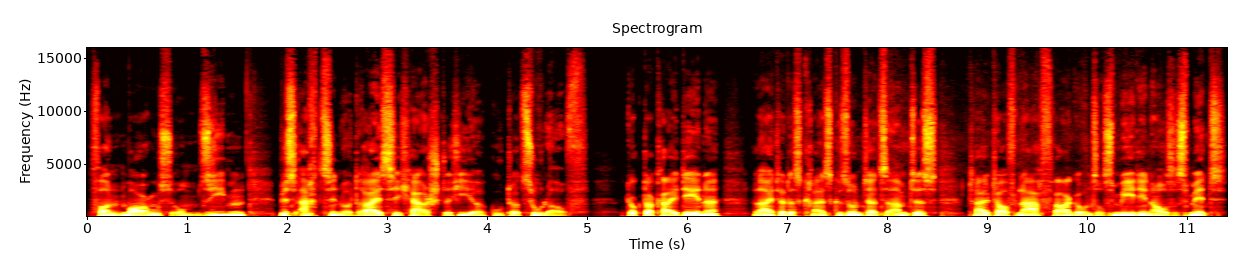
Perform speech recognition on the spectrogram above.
Von morgens um 7 bis 18.30 Uhr herrschte hier guter Zulauf. Dr. Kai Dehne, Leiter des Kreisgesundheitsamtes, teilte auf Nachfrage unseres Medienhauses mit,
